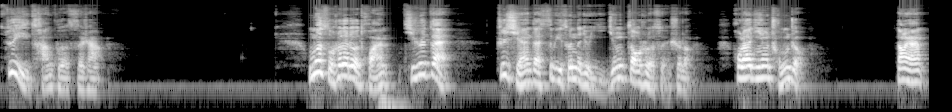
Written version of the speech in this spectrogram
最残酷的厮杀。我们所说的这个团，其实在之前在斯必村呢就已经遭受了损失了，后来进行重整。当然。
